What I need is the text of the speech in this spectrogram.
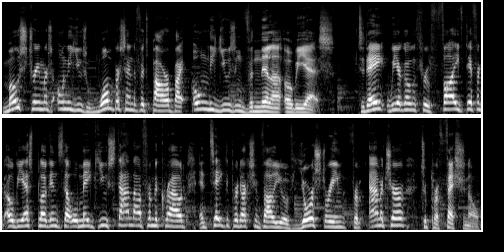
most streamers only use 1% of its power by only using vanilla OBS. Today, we are going through 5 different OBS plugins that will make you stand out from the crowd and take the production value of your stream from amateur to professional.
